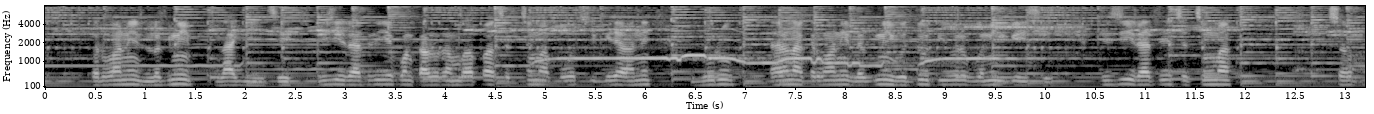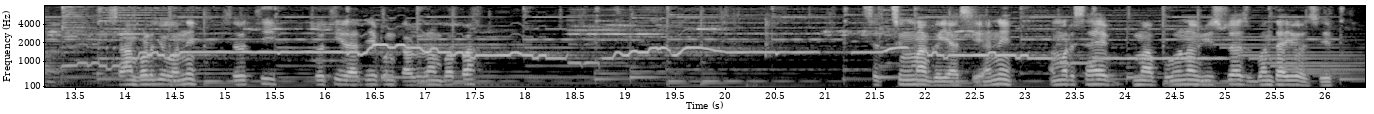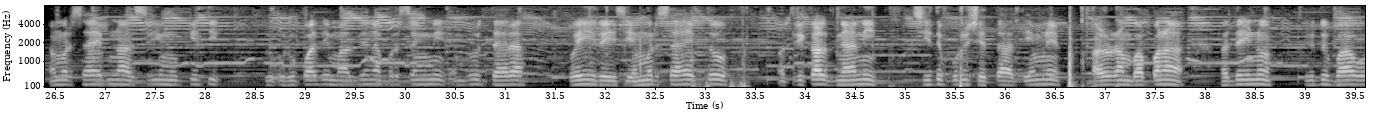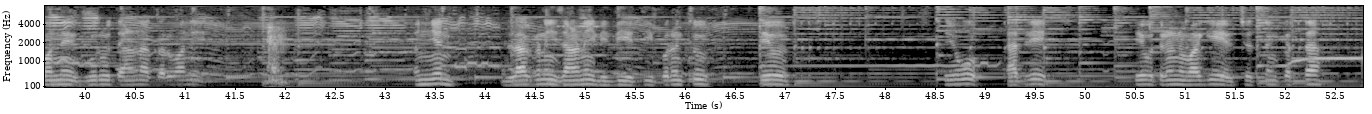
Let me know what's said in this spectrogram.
કરવાની લગ્ની લાગી છે. બીજી રાત્રિએ પણ કાળુરામ બાપા સત્સંગમાં પહોંચી ગયા અને ગુરુ ધારણા કરવાની લગ્ની વધુ તીવ્ર બની ગઈ છે. ત્રીજી રાત્રે સત્સંગમાં સાંભળજો અને ચોથી ચોથી રાત્રે પણ કાળુરામ બાપા સત્સંગમાં ગયા છે અને અમર સાહેબમાં પૂર્ણ વિશ્વાસ બંધાયો છે. અમર સાહેબના શ્રીમુખીથી રૂપાદી માલદીના પ્રસંગની અમૃતધારા વહી રહી છે. અમર સાહેબ તો ત્રિકાળ જ્ઞાની, સિદ્ધ પુરુષ હતા. તેમણે કાળુરામ બાપાના હૃદયનો યુદ્ધ ભાવ અને ગુરુ ધારણા કરવાની અન્ય લાગણી જાણી લીધી હતી. પરંતુ તેઓ તેઓ રાત્રે તેઓ ત્રણ વાગ્યે સત્સંગ કરતા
